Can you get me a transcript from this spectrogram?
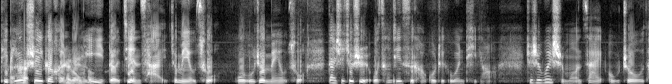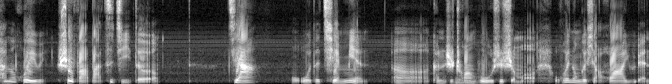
铁皮屋是一个很容易的建材，这没有错，我我觉得没有错。但是就是我曾经思考过这个问题哈，就是为什么在欧洲他们会设法把自己的家，我的前面呃可能是窗户是什么，我会弄个小花园，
